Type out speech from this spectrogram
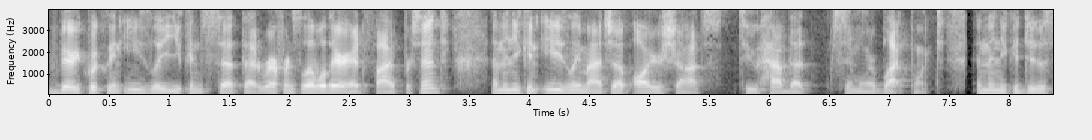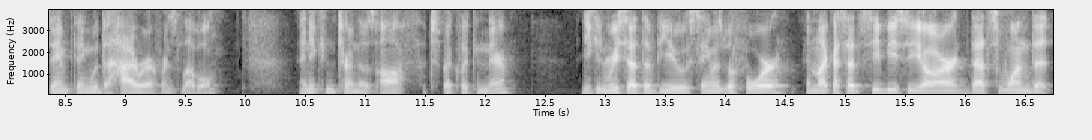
very quickly and easily, you can set that reference level there at 5%, and then you can easily match up all your shots to have that similar black point. And then you could do the same thing with the high reference level. And you can turn those off just by clicking there. You can reset the view, same as before. And like I said, CBCR, that's one that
